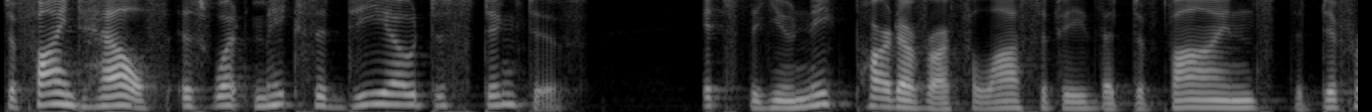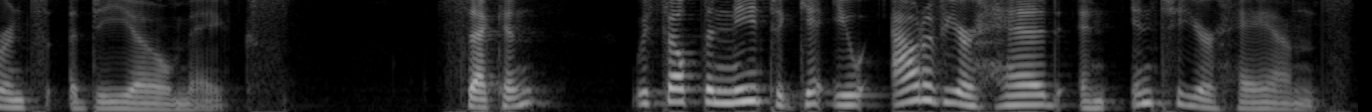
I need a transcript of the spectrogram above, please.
to find health is what makes a DO distinctive. It's the unique part of our philosophy that defines the difference a DO makes. Second, we felt the need to get you out of your head and into your hands.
